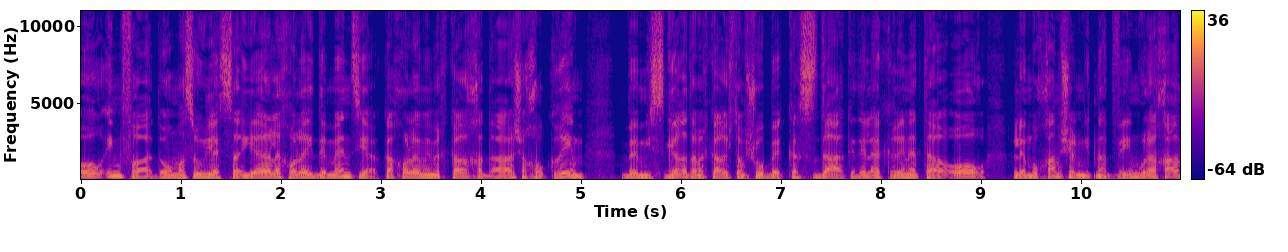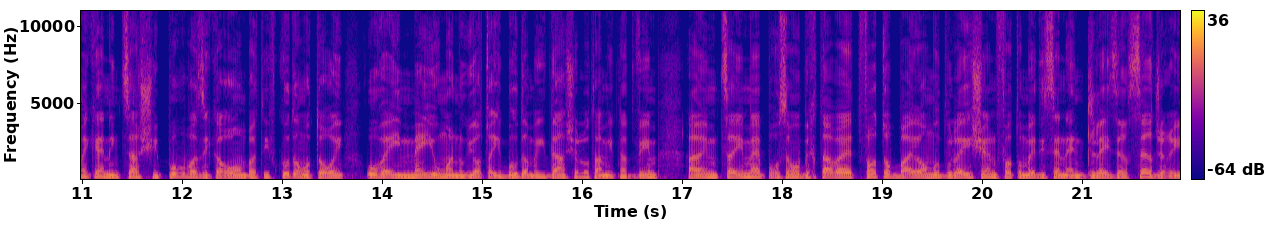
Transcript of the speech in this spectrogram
אור אינפרה אדום, עשוי לסייע לחולי דמנציה. כך עולה ממחקר חדש. החוקרים במסגרת המחקר השתמשו בקסדה כדי להקרין את האור למוחם של מתנדבים, ולאחר מכן נמצא שיפור בזיכרון, בתפקוד המוטורי ובמיומנויות עיבוד המידע של אותם מתנדבים. הממצאים פורסמו בכתב העת Photobiomodulation, Photomedicine and Laser Surgery.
